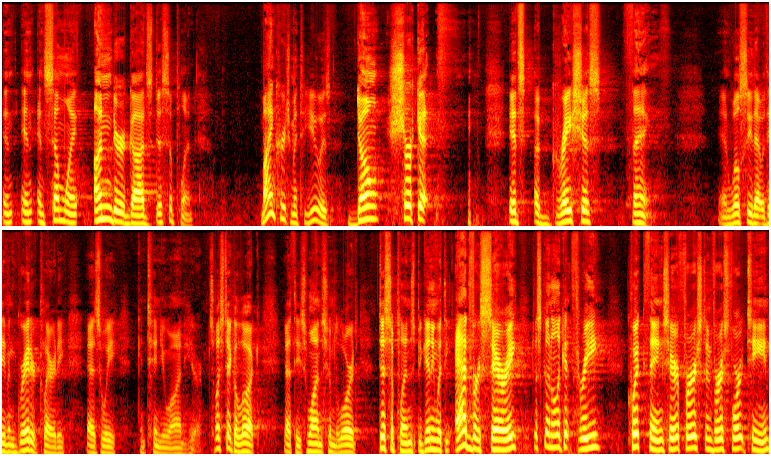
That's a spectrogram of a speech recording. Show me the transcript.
in, in, in some way under God's discipline. My encouragement to you is don't shirk it. it's a gracious thing. And we'll see that with even greater clarity as we continue on here. So let's take a look at these ones whom the Lord disciplines, beginning with the adversary. Just going to look at three quick things here. First, in verse 14,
